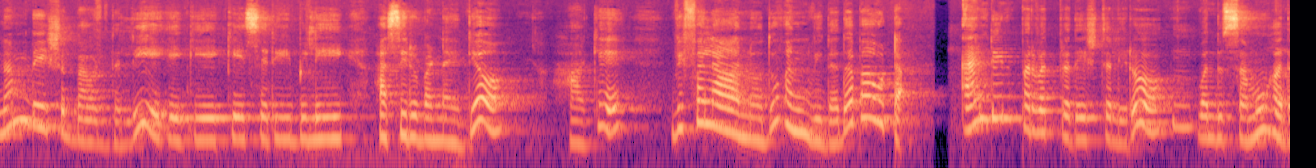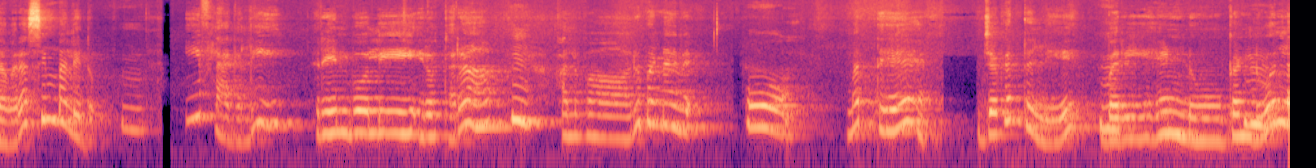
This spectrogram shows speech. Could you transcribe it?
ನಮ್ಮ ದೇಶದ ಬಾವುಟದಲ್ಲಿ ಹೇಗೆ ಕೇಸರಿ ಬಿಳಿ ಹಸಿರು ಬಣ್ಣ ಇದೆಯೋ ಹಾಗೆ ವಿಫಲ ಅನ್ನೋದು ಒಂದು ವಿಧದ ಬಾವುಟ. ಆಂಡಿನ್ ಪರ್ವತ ಪ್ರದೇಶದಲ್ಲಿರೋ ಒಂದು ಸಮೂಹದವರ ಸಿಂಬಲ್ ಇದು. ಈ ಫ್ಲಾಗಲ್ಲಿ ರೇನ್ಬೋಲಿ ಇರೋ ಥರ ಹಲವಾರು ಬಣ್ಣ ಇವೆ. ಓ. ಮತ್ತೆ ಜಗತ್ತಲ್ಲಿ ಬರೀ ಹೆಣ್ಣು ಗಂಡು ಅಲ್ಲ.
